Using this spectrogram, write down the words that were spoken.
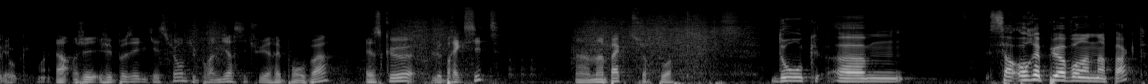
the book. ouais. Alors, j'ai j'ai posé une question, tu pourras me dire si tu y réponds ou pas. Est-ce que le Brexit a un impact sur toi? Donc, euh, ça aurait pu avoir un impact.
